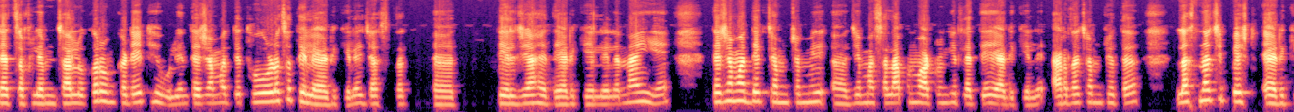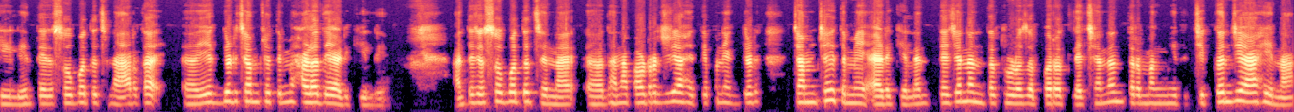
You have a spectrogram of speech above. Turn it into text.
गॅसचा फ्लेम चालू करून कढई ठेवली आणि त्याच्यामध्ये थोडंसं तेल ऍड केलंय. जास्त अ, तेल जे आहे ते ऍड केलेलं नाहीये. त्याच्यामध्ये एक चमचा मी अ, जे मसाला आपण वाटून घेतला ते ऍड केले. अर्धा चमचा तर लसणाची पेस्ट ऍड केली. त्याच्यासोबतच ना अर्धा अ, 1-1.5 चमचा तर मी हळद ऍड केली आणि त्याच्यासोबतच आहे ना धना पावडर जी आहे ते पण एक दीड चमचा इथं मी ऍड केला आणि त्याच्यानंतर थोडंसं परतल्याच्यानंतर मग मी चिकन जे आहे ना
